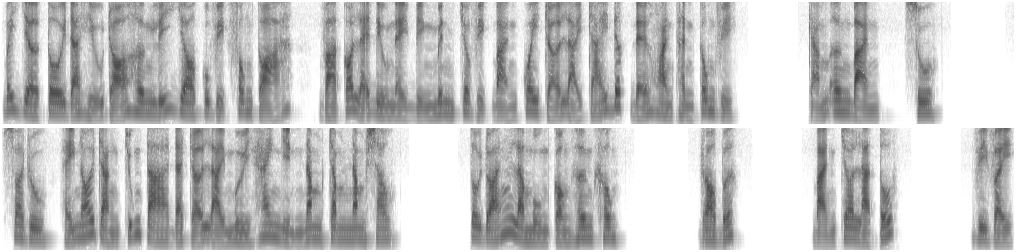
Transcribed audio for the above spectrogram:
Bây giờ tôi đã hiểu rõ hơn lý do của việc phong tỏa, và có lẽ điều này biện minh cho việc bạn quay trở lại trái đất để hoàn thành công việc. Cảm ơn bạn, Su. Soaru, hãy nói rằng chúng ta đã trở lại 12.500 năm sau. Tôi đoán là muộn còn hơn không? Robert. Bạn cho là tốt. Vì vậy,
